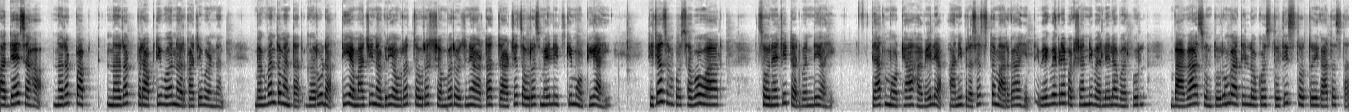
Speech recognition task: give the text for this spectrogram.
अध्याय सहा नरक पाप नरक प्राप्ती व नरकाचे वर्णन. भगवंत म्हणतात गरुडा ती यमाची नगरी औरत चौरस शंभर योजने अर्थात चारशे चौरस मैल इतकी मोठी आहे. तिच्या सभो सभोवार सोन्याची तटबंदी आहे. त्यात मोठ्या हवेल्या आणि प्रशस्त मार्ग आहेत. वेगवेगळ्या पक्ष्यांनी भरलेल्या भरपूर बागा असून तुरुंगातील लोक स्तुतीस्तोत्रे गात असतात.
